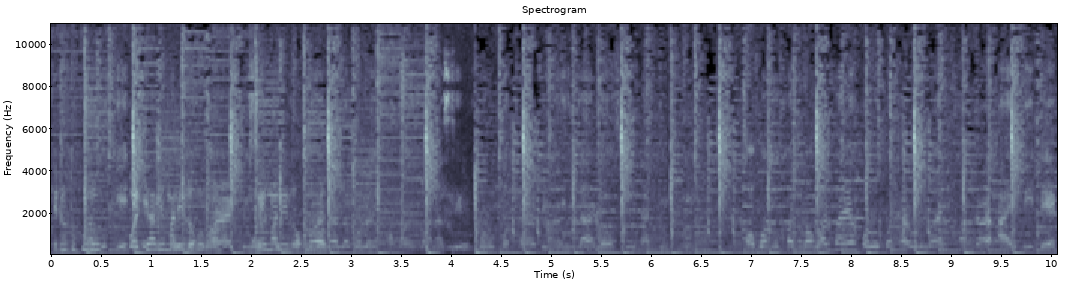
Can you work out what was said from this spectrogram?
সেইটোতো কোনো পৰ্যায় মানি ল'ব নোৱাৰে ময়ো মানি ল'ব নোৱাৰোঁ। অৱশেষত মঙলবাৰে সৰু পথাৰ উন্নয়ন খণ্ডৰ আই বিত এক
